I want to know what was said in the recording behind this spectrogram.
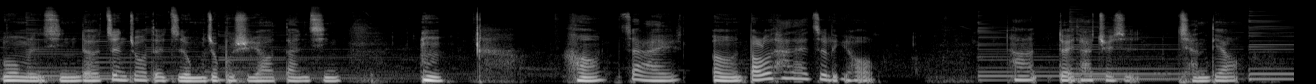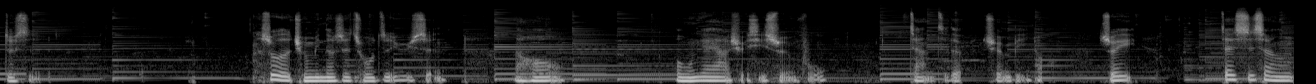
我们行的正坐的直，我们就不需要担心。嗯，好，再来，嗯，保罗他在这里后，他对他确实强调，就是所有的全民都是出自于神，然后我们应该要学习顺服这样子的权柄，哈，所以在世上。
